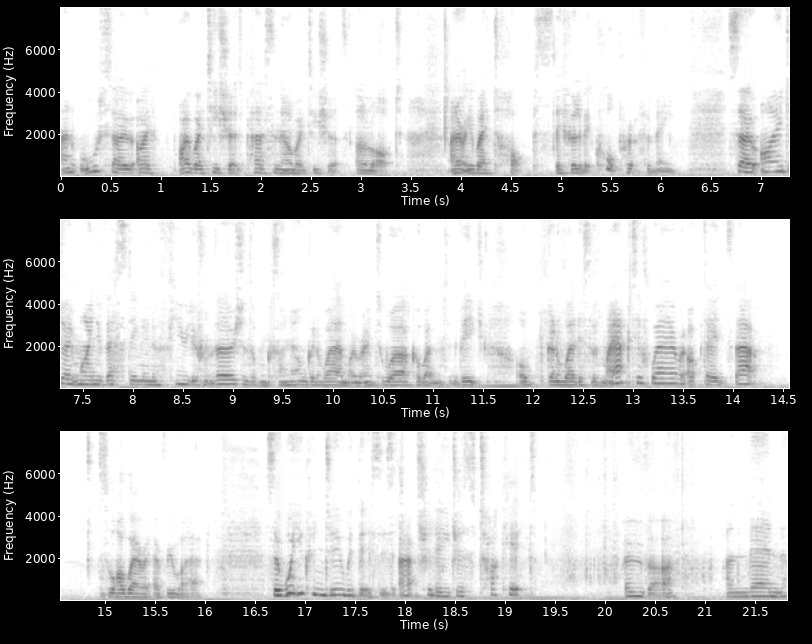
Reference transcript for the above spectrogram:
and also I, I wear t-shirts, personally I wear t-shirts a lot. I don't really wear tops, they feel a bit corporate for me. So I don't mind investing in a few different versions of them because I know I'm going to wear them. I wear them to work, I wear them to the beach. I'm going to wear this with my active wear, it updates that. So I wear it everywhere. So what you can do with this is actually just tuck it over and then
